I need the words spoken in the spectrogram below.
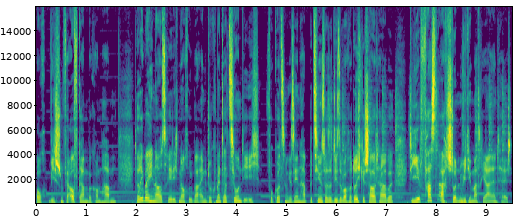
auch wir schon für Aufgaben bekommen haben. Darüber hinaus rede ich noch über eine Dokumentation, die ich vor kurzem gesehen habe, beziehungsweise diese Woche durchgeschaut habe, die fast 8 Stunden Videomaterial enthält.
